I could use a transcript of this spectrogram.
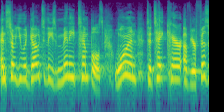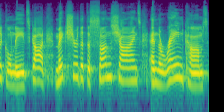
and so you would go to these many temples, one to take care of your physical needs. God, make sure that the sun shines and the rain comes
